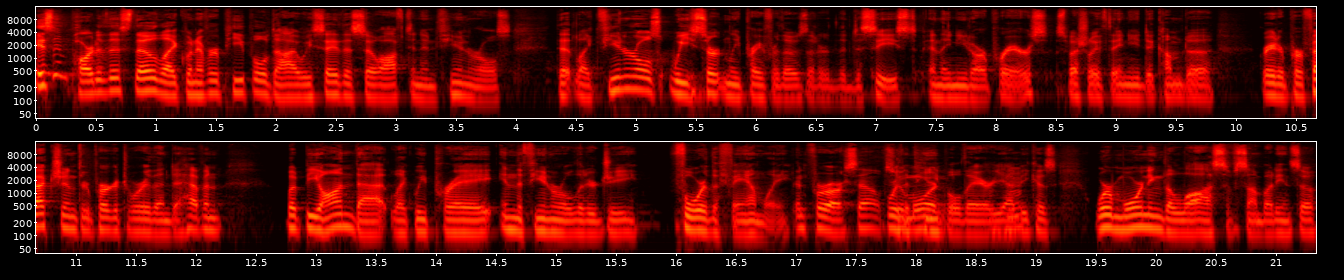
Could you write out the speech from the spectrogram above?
Isn't part of this though, like whenever people die, we say this so often in funerals that like funerals, we certainly pray for those that are the deceased and they need our prayers, especially if they need to come to greater perfection through purgatory than to heaven. But beyond that, like we pray in the funeral liturgy for the family, And for ourselves, for the mourn. people there, yeah, mm-hmm. because we're mourning the loss of somebody. And so,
